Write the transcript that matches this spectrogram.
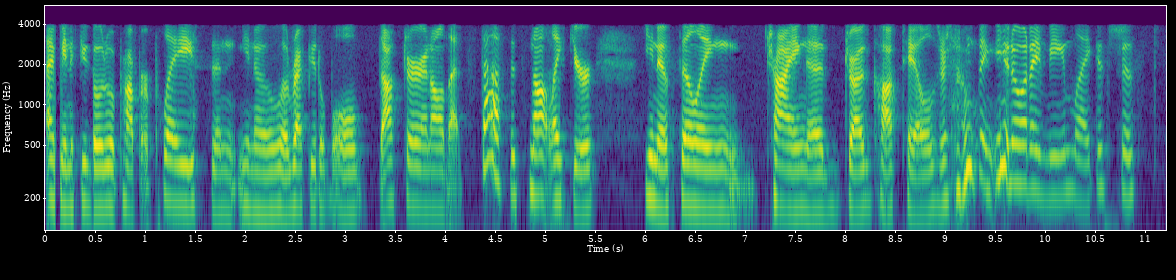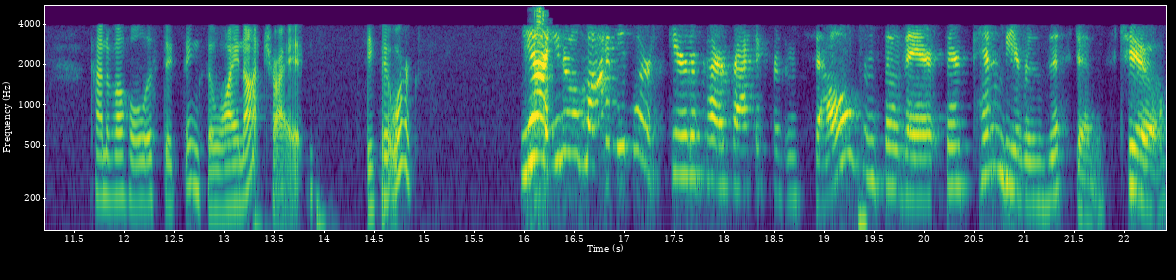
I mean if you go to a proper place and you know a reputable doctor and all that stuff it's not like you're you know filling trying a drug cocktails or something. You know what i mean? Like it's just kind of a holistic thing. So why not try it? See if it works Yeah, you know, a lot of people are scared of chiropractic for themselves, and so there there can be a resistance too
